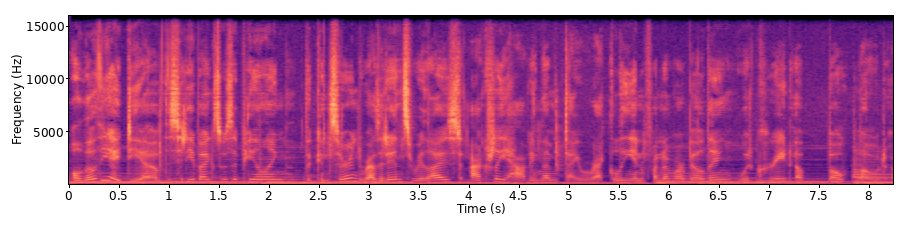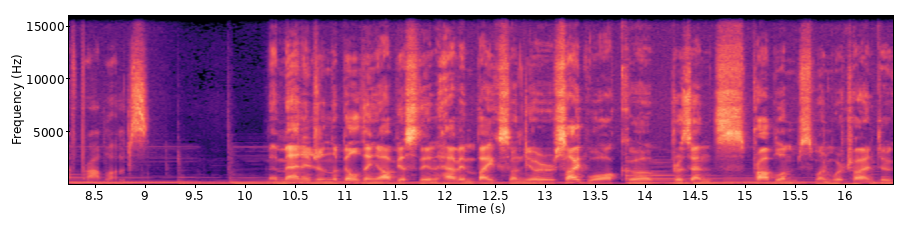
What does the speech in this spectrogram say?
Although the idea of the Citi bikes was appealing, the concerned residents realized actually having them directly in front of our building would create a boatload of problems. Managing the building, obviously, and having bikes on your sidewalk uh, presents problems when we're trying to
